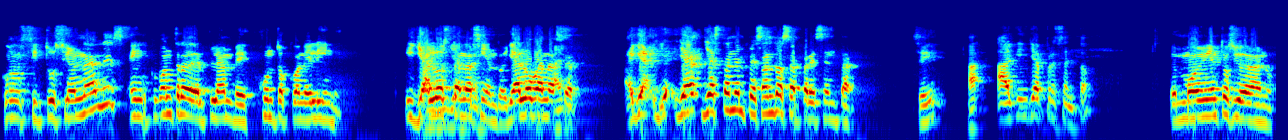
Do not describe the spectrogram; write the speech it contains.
constitucionales en contra del plan B, junto con el INE. Y ya lo están haciendo, ya lo van a hacer. Ah, ya, ya, ya, están empezando a presentar. ¿sí? Ah, ¿Alguien ya presentó? El Movimiento Ciudadano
